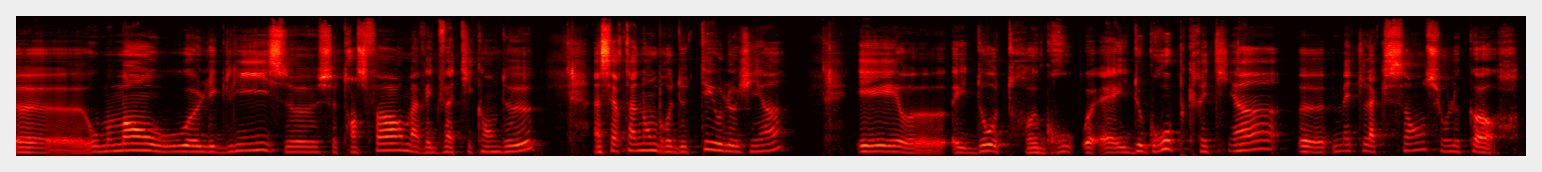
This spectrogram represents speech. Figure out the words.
au moment où l'Église se transforme avec Vatican II, un certain nombre de théologiens et, euh, et de groupes chrétiens euh, mettent l'accent sur le corps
